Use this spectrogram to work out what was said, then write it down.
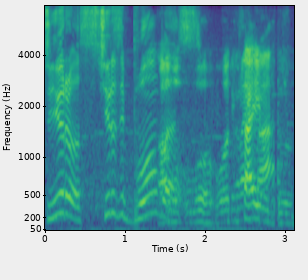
Tiros, tiros e bombas. o, o- o outro saiu embaixo. do, do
